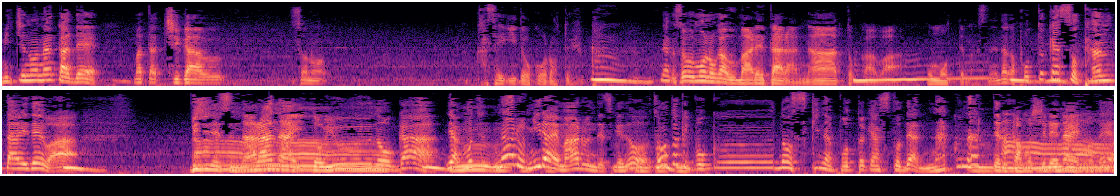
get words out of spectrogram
道の中で、また違う、その、稼ぎどころというか、うん、なんかそういうものが生まれたらなとかは思ってますね。だから、ポッドキャスト単体では、ビジネスにならないというのが、いや、もちろんなる未来もあるんですけど、その時僕の好きなポッドキャストではなくなってるかもしれないので、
